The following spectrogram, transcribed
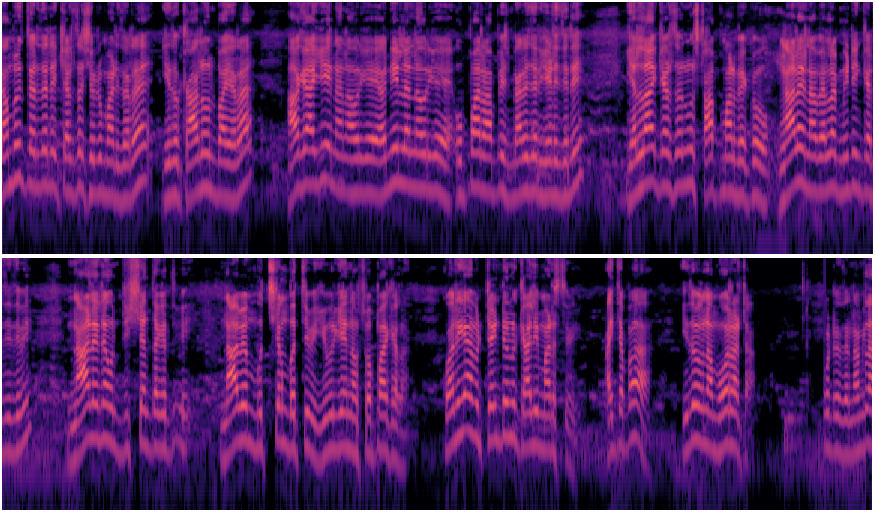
ಗಮನ ತರದಲ್ಲಿ ಕೆಲಸ ಶುರು ಮಾಡಿದ್ದಾರೆ. ಇದು ಕಾನೂನು ಬಾಹಿರ. ಹಾಗಾಗಿ ನಾನು ಅವರಿಗೆ ಅನಿಲ್ ಅನ್ನೋರಿಗೆ ಉಪ್ಪಾರ ಆಫೀಸ್ ಮ್ಯಾನೇಜರ್ಗೆ ಹೇಳಿದ್ದೀನಿ. ಎಲ್ಲ ಕೆಲಸನೂ ಸ್ಟಾಪ್ ಮಾಡಬೇಕು. ನಾಳೆ ನಾವೆಲ್ಲ ಮೀಟಿಂಗ್ ಕರೆದಿದ್ದೀವಿ. ನಾಳೆನೇ ಒಂದು ಡಿಸಿಷನ್ ತಗೋತೀವಿ ನಾವೇ ಮುಚ್ಕೊಂಡ್ ಬರ್ತೀವಿ, ಇವ್ರಿಗೆ ನಾವು ಸೊಪ್ಪಾಕಲ್ಲ ಕೊನೆಗೆ ಟೆಂಟನ್ನು ಖಾಲಿ ಮಾಡಿಸ್ತೀವಿ. ಆಯ್ತಪ್ಪ? ಇದು ನಮ್ಮ ಹೋರಾಟ. ಕೊಟ್ಟಿದ್ದೆ ನಮ್ಗೆಲ್ಲ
